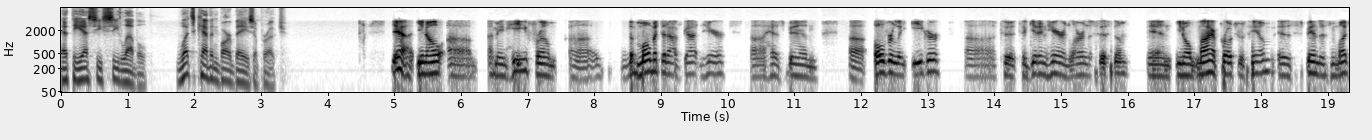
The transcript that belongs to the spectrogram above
at the SEC level? What's Kevin Barbay's approach? Yeah, you know, uh, I mean, he from uh, the moment that I've gotten here uh, has been uh, overly eager uh, to to get in here and learn the system. And you know, my approach with him is spend as much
